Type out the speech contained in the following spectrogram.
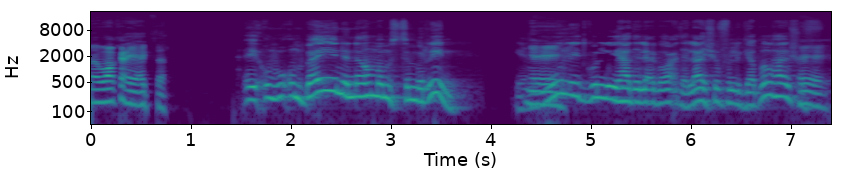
يعني- واقعي أكثر. إي وم- ومبين إن هم مستمرين. يعني إيه. مو اللي تقول لي هذه لعبة واحدة لا شوف اللي قبلها شوف. إيه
